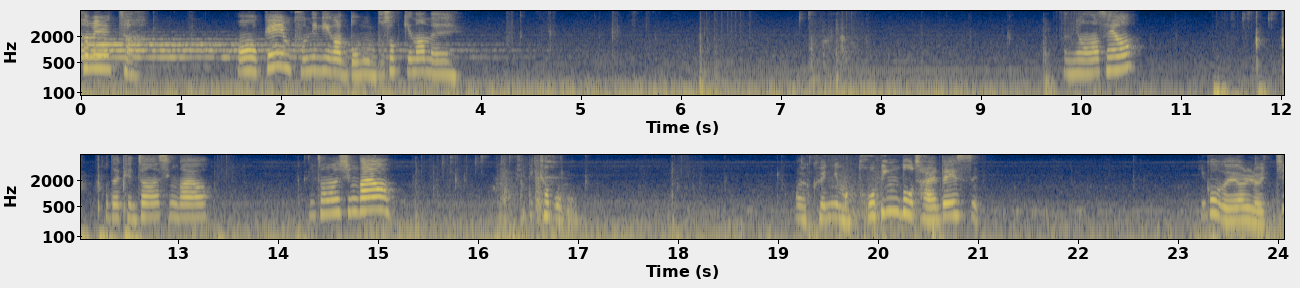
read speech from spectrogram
3일차. 어, 게임 분위기가 너무 무섭긴 하네. 안녕하세요? 다들 괜찮으신가요? 괜찮으신가요? TV 켜보고. 아, 괜히 막 더빙도 잘 돼 있으. 이거 왜 열려 있지?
